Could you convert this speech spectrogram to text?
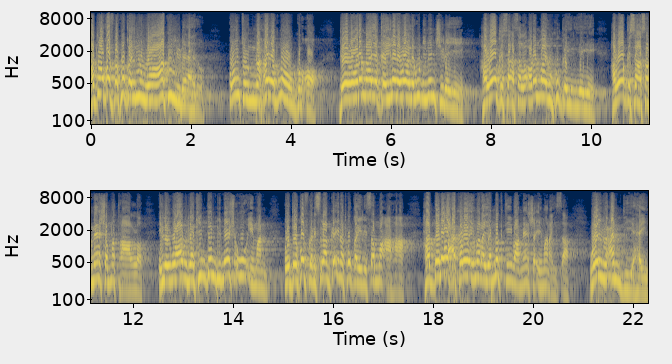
hadduu qofka ku qayliyo waa ku yidhaahdo uu intuu naxo wadnuhu go'o dee la odhan maayo qaylada waa lagu dhiman jiraye ha loo qisaasa la odhan maayo uu ku qayliyeye ha loo qisaasa meesha ma taallo. Laakiin dembi meesha uu iman oo dee qofkan islaamka inaad ku qaylisa ma aha. Haddana waxa kaloo imanaya magtiibaa meesha imanaysa. Waa inuu camdi yahay.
